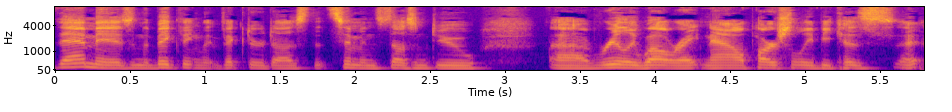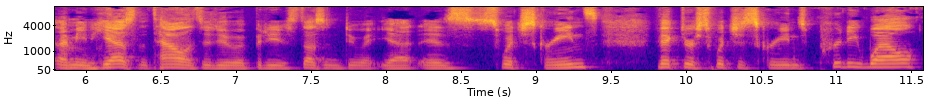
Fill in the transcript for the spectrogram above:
them is, and the big thing that Victor does that Simmons doesn't do uh, really well right now, partially because I mean he has the talent to do it, but he just doesn't do it yet. Is switch screens. Victor switches screens pretty well.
